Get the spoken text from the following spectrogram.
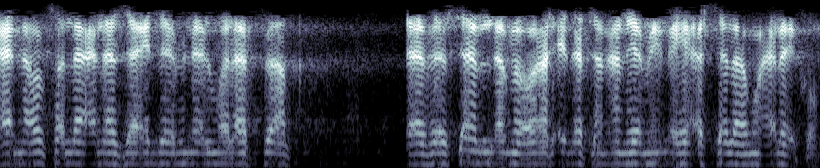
أنه صلى على زيد بن الملفق فسلم واحدة عن يمينه السلام عليكم.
